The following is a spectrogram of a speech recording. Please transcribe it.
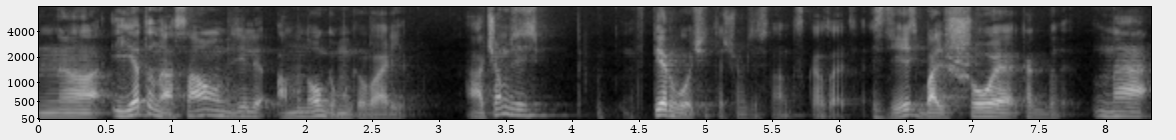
А, и это на самом деле о многом говорит. О чем здесь, в первую очередь, о чем здесь надо сказать? Здесь большое, как бы, на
